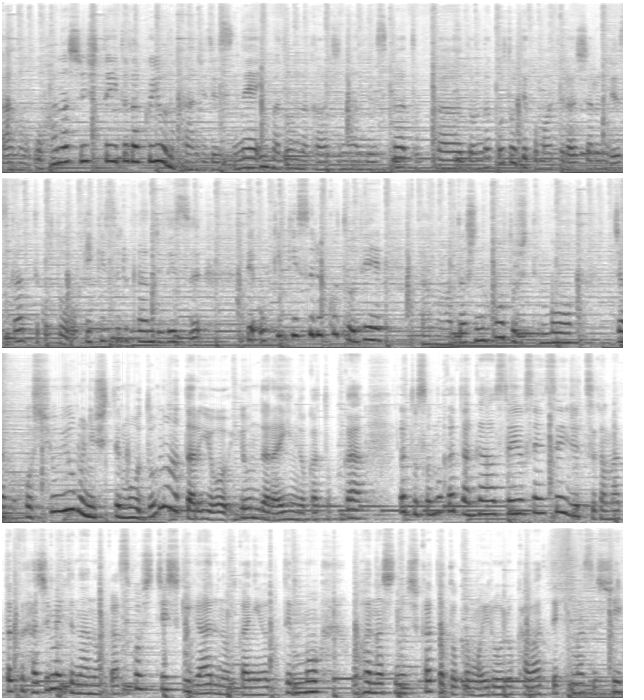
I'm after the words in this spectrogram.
あのお話ししていただくような感じですね。今どんな感じなんですかとかどんなことで困ってらっしゃるんですかってことをお聞きする感じです。でお聞きすることであの私の方としてもじゃあ星を読むにしてもどの辺りを読んだらいいのかとかあとその方が西洋先生術が全く初めてなのか少し知識があるのかによってもお話の仕方とかもいろいろ変わってきますし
